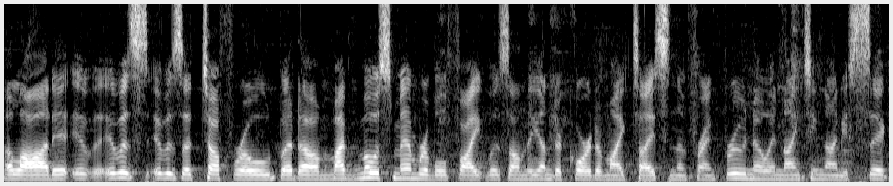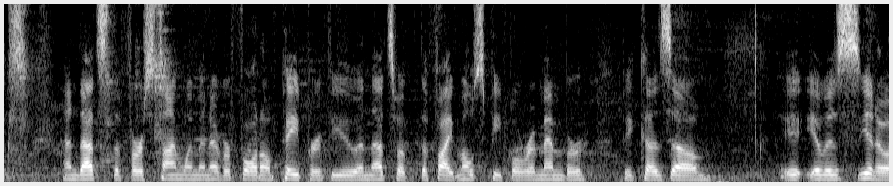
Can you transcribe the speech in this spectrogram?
a lot. It, it, it was it was a tough road, but um, my most memorable fight was on the undercard of Mike Tyson and Frank Bruno in 1996 and that's the first time women ever fought on pay per view, and that's what the fight most people remember because um, it, it, was, you know,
